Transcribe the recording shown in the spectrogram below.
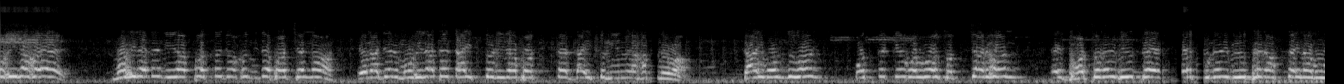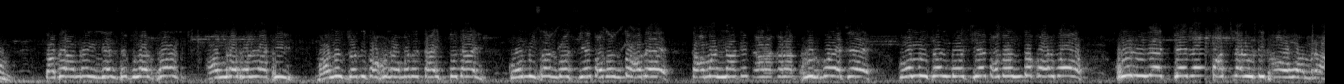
মহিলা হয়ে মহিলাদের নিরাপত্তা যখন দিতে পারছেন না, এ রাজ্যের মহিলাদের দায়িত্ব নিরাপত্তার দায়িত্ব নিয়ে হাত নেওয়া। তাই বন্ধুগণ, প্রত্যেককে বলব, সোচ্চার হন। এই ধর্ষণের বিরুদ্ধে, এই খুনের বিরুদ্ধে রাস্তায় নামুন। তবে আমরা ইন্ডিয়ান সেকুলার ফ্রন্ট আমরা বলে রাখি, মানুষ যদি কখনো আমাদের দায়িত্ব দেয়, কমিশন বসিয়ে তদন্ত হবে। আমার নাকে কারা কারা খুন করেছে, কমিশন বসিয়ে তদন্ত করব। খুনিদের জেলে পাতলা রুটি খাওয়াবো আমরা,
